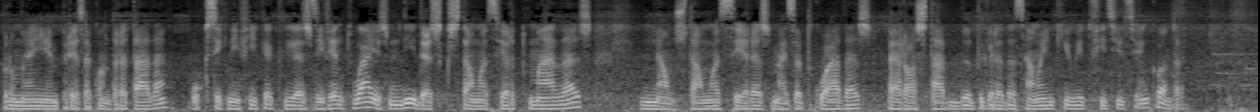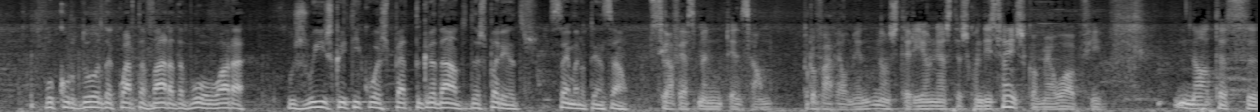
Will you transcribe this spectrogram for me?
por uma empresa contratada, o que significa que as eventuais medidas que estão a ser tomadas não estão a ser as mais adequadas para o estado de degradação em que o edifício se encontra. Pelo corredor da quarta vara da Boa Hora, o juiz critica o aspecto degradado das paredes, sem manutenção. Se houvesse manutenção, provavelmente não estariam nestas condições, como é óbvio. Nota-se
